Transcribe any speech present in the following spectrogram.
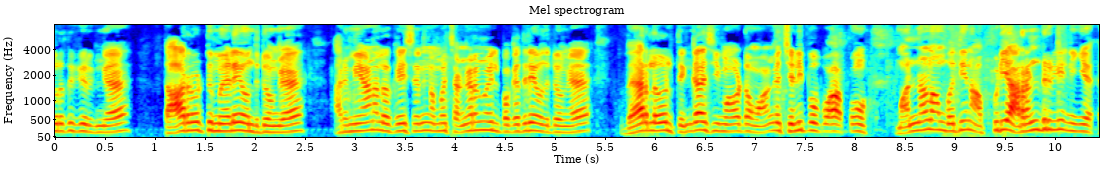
தூரத்துக்கு இருக்குங்க. தார் ரோட்டு மேலே வந்துட்டோங்க. அருமையான லொக்கேஷன் நம்ம சங்கரங்கோயில் பக்கத்துலேயே வந்துட்டோங்க. வேற லெவல் தென்காசி மாவட்டம். வாங்க செழிப்பை பார்ப்போம். மண்ணெல்லாம் பார்த்தீங்கன்னா அப்படியே அரண்டுருங்க நீங்கள்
